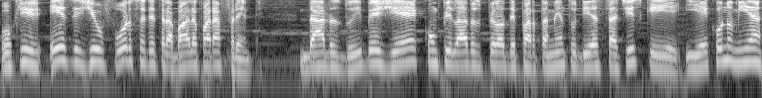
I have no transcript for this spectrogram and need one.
o que exigiu força de trabalho para a frente. Dados do IBGE, compilados pelo Departamento de Estatística e Economia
